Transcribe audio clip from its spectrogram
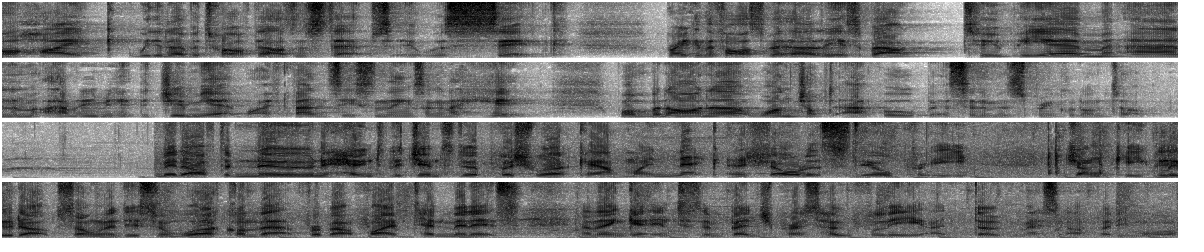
Our hike, we did over 12,000 steps. It was sick. Breaking the fast a bit early. It's about 2 p.m. and I haven't even hit the gym yet, but I fancy something, so I'm gonna hit one banana, one chopped apple, bit of cinnamon sprinkled on top. Mid-afternoon, heading to the gym to do a push workout. My neck and shoulders still pretty junky, glued up, so I'm going to do some work on that for about 5-10 minutes and then get into some bench press. Hopefully I don't mess up anymore.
